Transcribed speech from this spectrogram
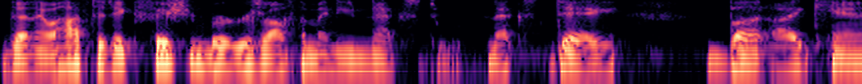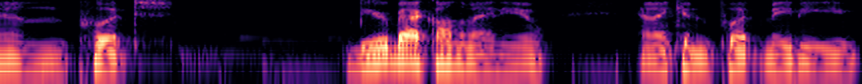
then I'll have to take fish and burgers off the menu next next day, but I can put beer back on the menu, and I can put maybe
